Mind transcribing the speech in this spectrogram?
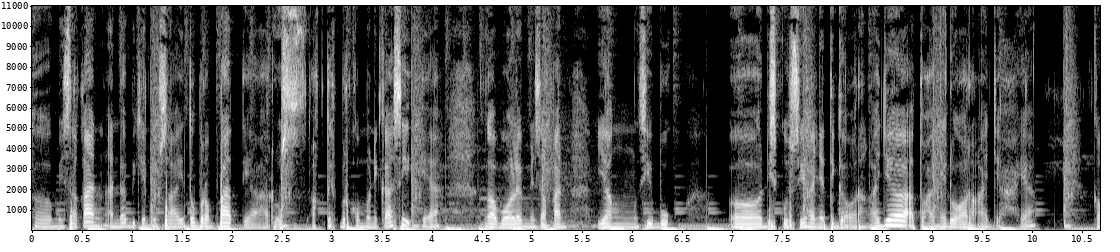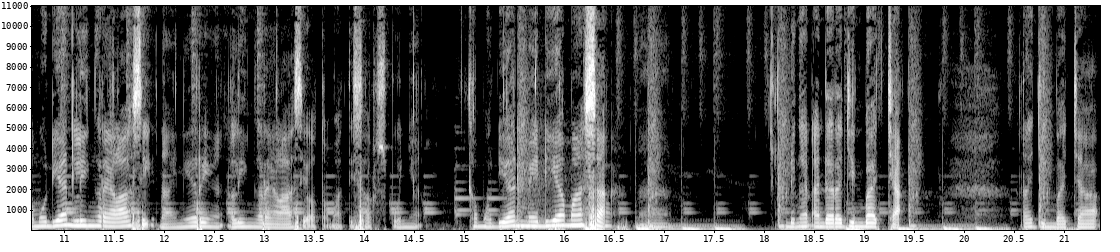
e, misalkan Anda bikin usaha itu berempat ya harus aktif berkomunikasi ya. nggak boleh misalkan yang sibuk uh, diskusi hanya tiga orang aja atau hanya dua orang aja ya. Kemudian link relasi. Nah ini link, link relasi otomatis harus punya. Kemudian media massa. Nah dengan anda rajin baca. Rajin baca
